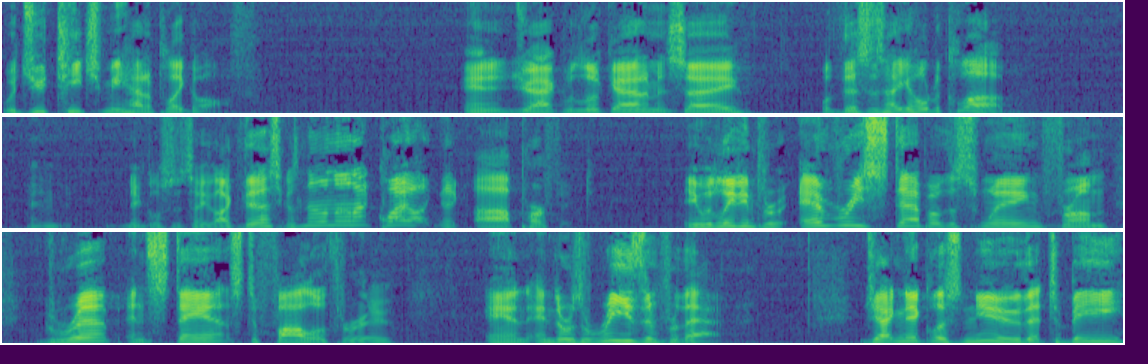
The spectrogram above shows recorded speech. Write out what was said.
would you teach me how to play golf? And Jack would look at him and say, Well, this is how you hold a club. And Nicklaus would say, Like this? He goes, No, no, not quite like, like Ah, perfect. And he would lead him through every step of the swing from grip and stance to follow through. And, and there was a reason for that. Jack Nicklaus knew that to be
